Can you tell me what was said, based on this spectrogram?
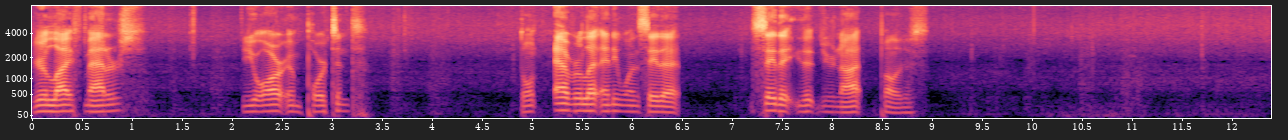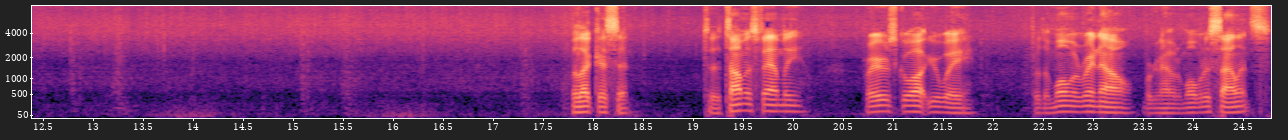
Your life matters. You are important. Don't ever let anyone say that. Say that, that you're not. Apologies. But like I said, to the Thomas family, prayers go out your way. For the moment right now, we're going to have a moment of silence.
